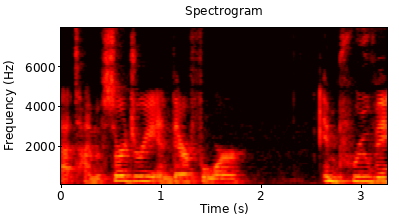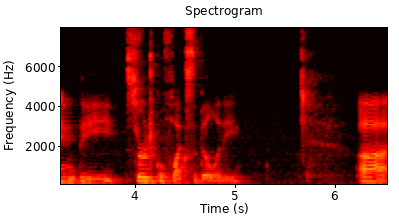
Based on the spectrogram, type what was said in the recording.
at time of surgery and therefore improving the surgical flexibility. Uh,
